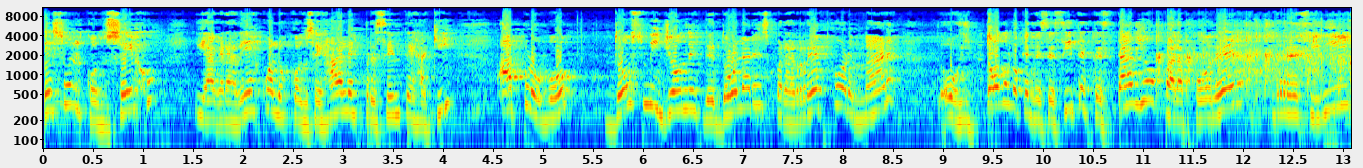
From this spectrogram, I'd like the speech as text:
Eso el Consejo y agradezco a los concejales presentes aquí, aprobó dos millones de dólares para reformar y todo lo que necesita este estadio para poder recibir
